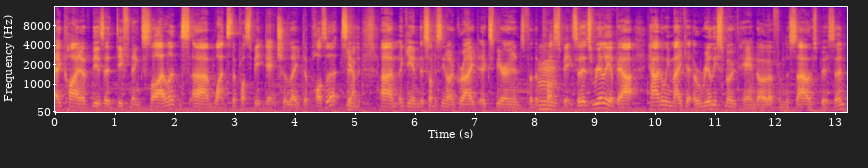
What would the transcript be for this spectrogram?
it kind of there's a deafening silence um, once the prospect actually deposits. Yep. And um, again, it's obviously not a great experience for the mm. prospect. So it's really about how do we make it a really smooth handover from the salesperson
